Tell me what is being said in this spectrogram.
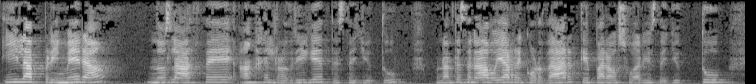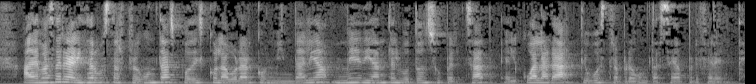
Y la primera nos la hace Ángel Rodríguez desde YouTube. Bueno, antes de nada voy a recordar que para usuarios de YouTube, además de realizar vuestras preguntas, podéis colaborar con Mindalia mediante el botón Super Chat, el cual hará que vuestra pregunta sea preferente.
